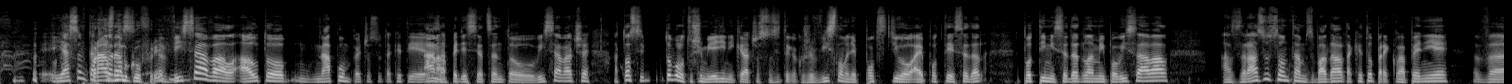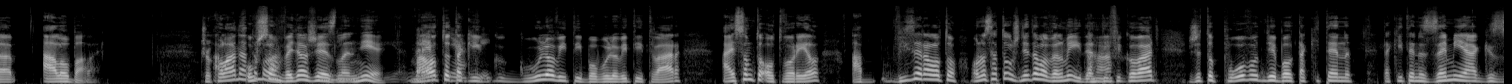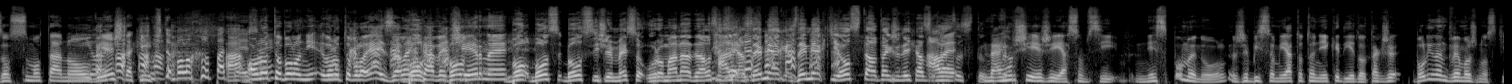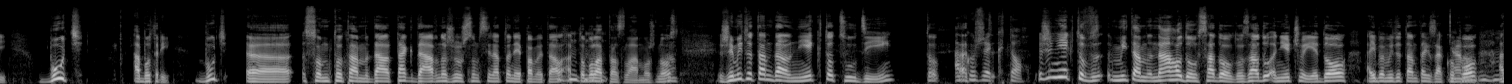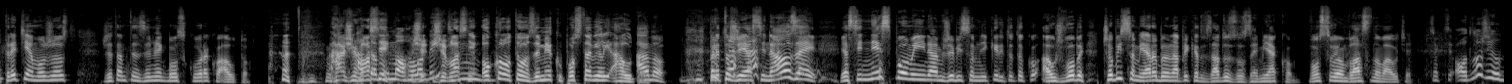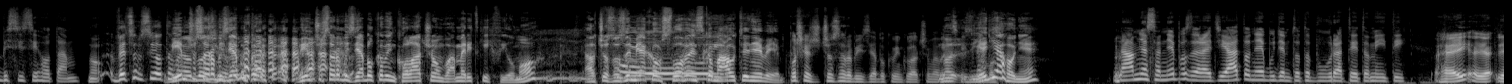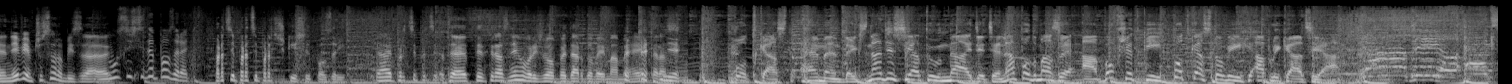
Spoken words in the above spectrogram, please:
Ja som prázdnom kufri. vysával auto na pumpe, čo sú také tie Áno. za 50 centov vysávače a to, si, to bolo tuším jediný krát, čo som si tak akože vyslovene poctivo aj pod, tie sedad, pod tými sedadlami povysával a zrazu som tam zbadal takéto prekvapenie v alobale. Čokoláda to Už bola? som vedel, že je zle. Nie. Malo to taký guľovitý, bobuľovitý tvar. Aj som to otvoril a vyzeralo to, ono sa to už nedalo veľmi identifikovať, že to pôvodne bol taký ten, taký ten zemiak so smotanou, Jo. vieš, taký... Už to bolo chlpaté, A ono to bolo, nie, ono to bolo aj zelenkavé, čierne. Bol, bol, si- bol si, že meso u Romana dal si ale... a zemiak, zemiak ti ostal, takže nechal na Ale cestu. najhoršie je, že ja som si nespomenul, že by som ja toto niekedy jedol. Takže boli len dve možnosti. Buď alebo tri. Buď uh, som to tam dal tak dávno, že už som si na to nepamätal a to bola tá zlá možnosť, že mi to tam dal niekto cudzí, to, a- Akože kto? že niekto v, mi tam náhodou sadol dozadu a niečo jedol a iba mi to tam tak zakopol. A tretia možnosť, že tam ten zemiak bol skôr ako auto. Že A to vlastne, by mohlo že, byť? že vlastne okolo toho zemiaku postavili auto. Áno, pretože ja si naozaj, ja si nespomínam, že by som niekedy toto... ko- A už vôbec, čo by som ja robil napríklad vzadu so zemiakom vo svojom vlastnom aute? Čak odložil by si si ho tam. Veď som si ho tam Viem čo, sa robí s jablko... Viem, čo sa robí s jablkovým koláčom v amerických filmoch, ale čo so zemiakom v slovenskom aute neviem. Počkaj, že čo sa robí s jablkovým koláčom? v No, jedia ho, nie? Na mňa sa nepozerajte, ja to nebudem toto búrať, tieto mýty. Hej, ja, ja neviem, čo sa robí za... Musíš si to pozrieť. Prci, prci, prčičky si pozri. Aj, prci, prci, ty, ty teraz nehovoríš o Bedardovej mame, hej? Teraz... Nie. Podcast M&X na desiatu nájdete na Podmaze a vo všetkých podcastových aplikáciách. Radio Express.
